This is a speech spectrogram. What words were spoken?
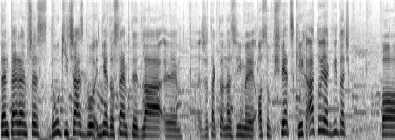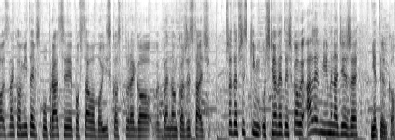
ten teren przez długi czas był niedostępny dla, e, że tak to nazwijmy, osób świeckich, a tu jak widać po znakomitej współpracy powstało boisko, z którego będą korzystać przede wszystkim uczniowie tej szkoły, ale miejmy nadzieję, że nie tylko.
